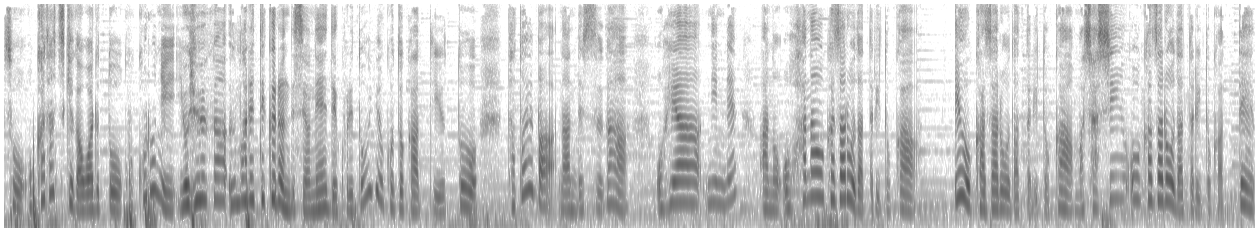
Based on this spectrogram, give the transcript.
そうお片付けが終わると心に余裕が生まれてくるんですよねでこれどういうことかっていうと例えばなんですがお部屋にねあのお花を飾ろうだったりとか絵を飾ろうだったりとか、まあ、写真を飾ろうだったりとかって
